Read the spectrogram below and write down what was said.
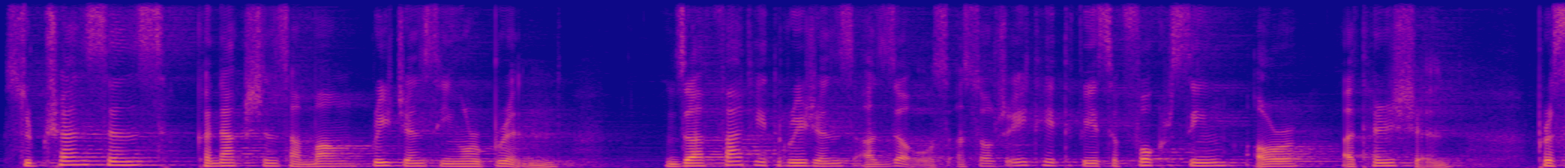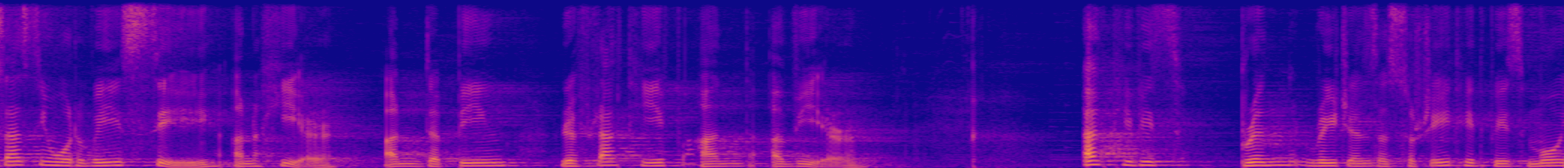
strengthens connections among regions in our brain. The affected regions are those associated with focusing our attention, processing what we see and hear, and being reflective and aware. Activist brain regions associated with more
